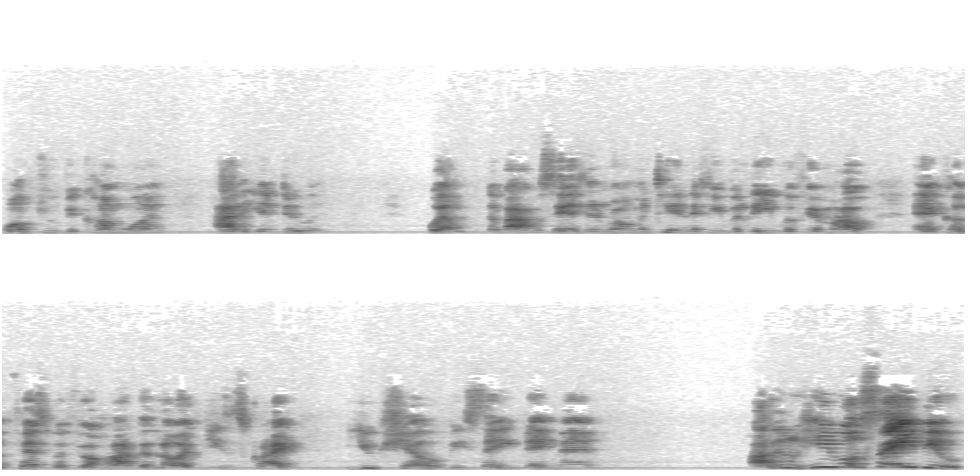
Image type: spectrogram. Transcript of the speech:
Won't you become one? How do you do it? Well, the Bible says in Romans 10 if you believe with your mouth and confess with your heart the Lord Jesus Christ, you shall be saved. Amen. Hallelujah. He will save you,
